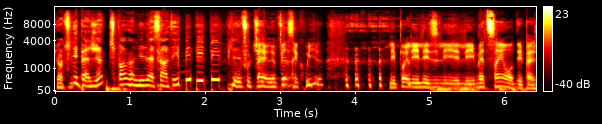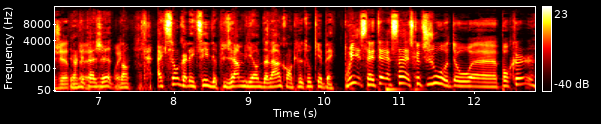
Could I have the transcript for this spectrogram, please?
Ils ont-tu des pagettes? Tu penses dans le milieu de la santé? Pip, pip, pip. Faut ben, le pire, c'est que oui. les, les, les, les, médecins ont des pagettes. Ils ont des pagettes. Bon. Action collective de plusieurs millions de dollars contre l'Auto-Québec. Oui, c'est intéressant. Est-ce que tu joues au, au euh, poker?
